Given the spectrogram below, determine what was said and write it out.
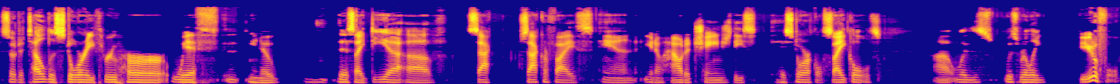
so to tell the story through her with you know this idea of sac- sacrifice and you know how to change these historical cycles uh, was was really beautiful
